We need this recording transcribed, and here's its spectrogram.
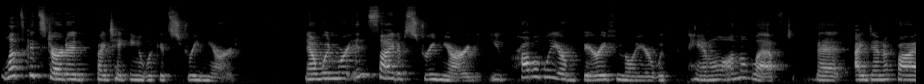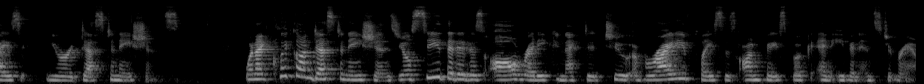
Let's get started by taking a look at StreamYard. Now, when we're inside of StreamYard, you probably are very familiar with the panel on the left that identifies your destinations. When I click on destinations, you'll see that it is already connected to a variety of places on Facebook and even Instagram.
